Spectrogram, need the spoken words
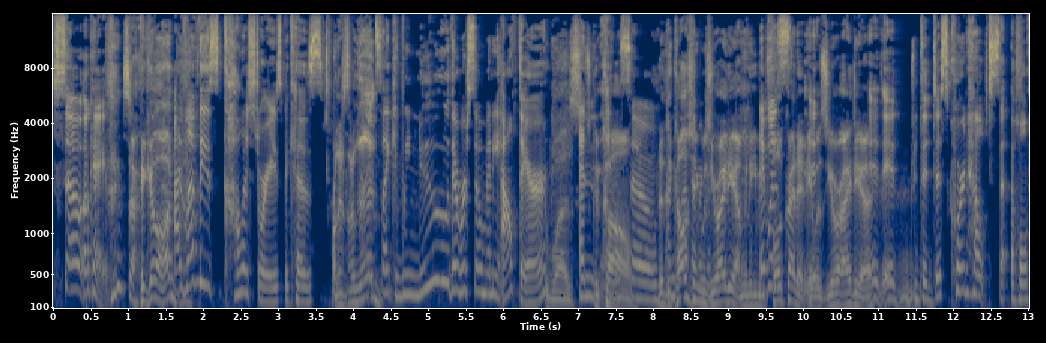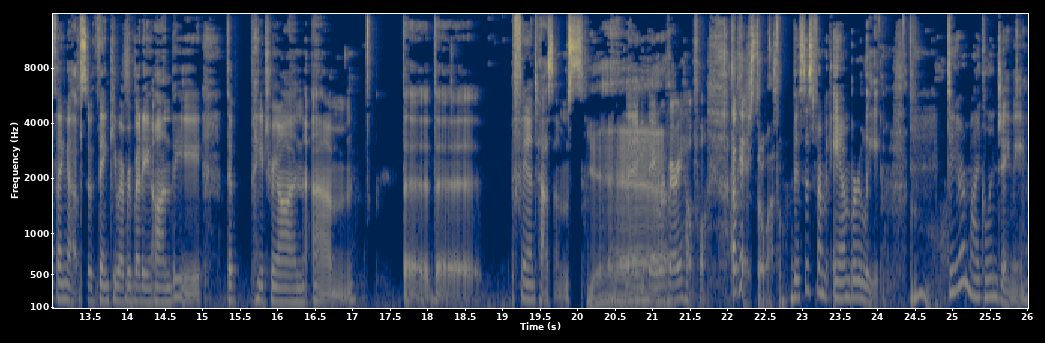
So okay, Sorry, go on. I love these college stories because well, so good. it's like we knew there were so many out there. it was and- It's good call. so the the college thing was your idea. I'm going to give you It full credit. It, it- was your idea. it, it, the Discord helped set the whole thing up. So thank you everybody on the the Patreon, um, the the phantasms. yeah, They, they were very helpful. Okay, so awesome. this is from Amber Lee. Dear Michael and Jamie,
